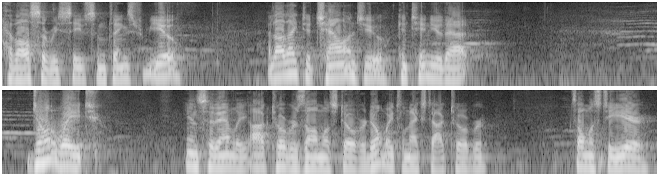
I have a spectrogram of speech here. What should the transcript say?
have also received some things from you. And I'd like to challenge you, continue that. Don't wait. Incidentally, October's almost over. Don't wait till next October. It's almost a year.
